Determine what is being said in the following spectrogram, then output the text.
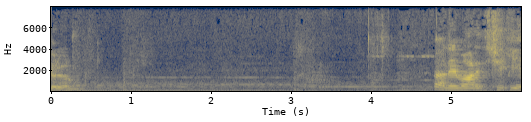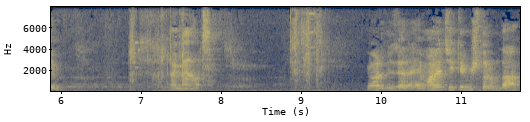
görüyorum. Ben emaneti çekeyim. I'm out. Gördüğünüz üzere emanet çekilmiş durumda.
